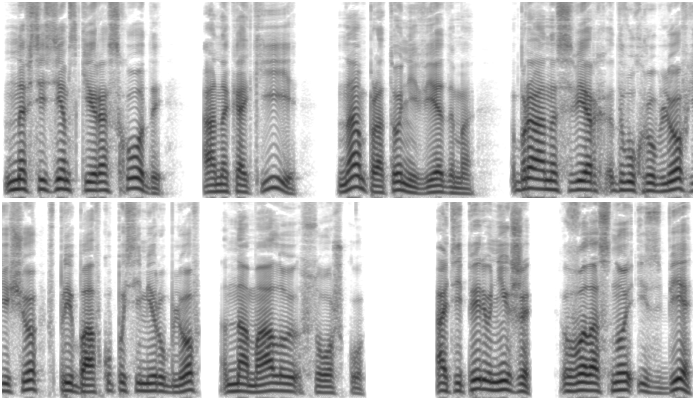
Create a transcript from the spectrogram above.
на всеземские расходы, а на какие, нам про то неведомо. Брана сверх двух рублев еще в прибавку по семи рублев на малую сошку. А теперь у них же в волосной избе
